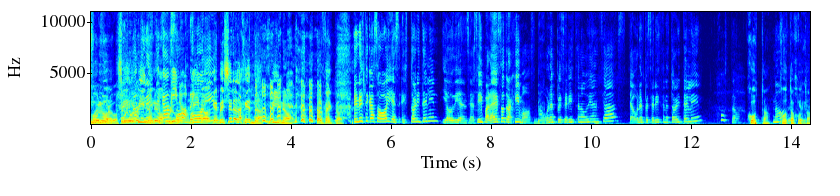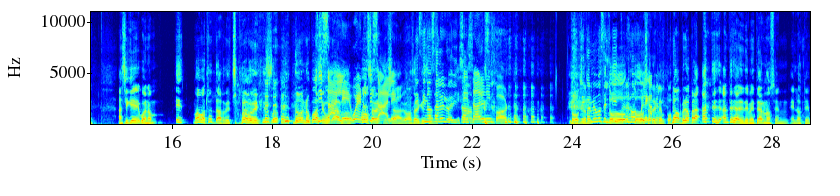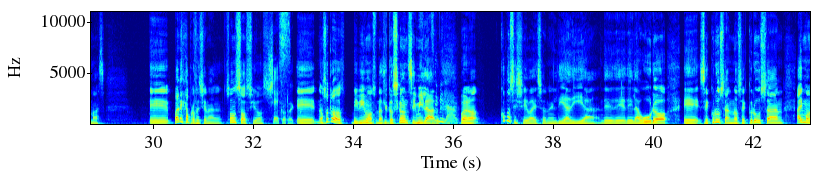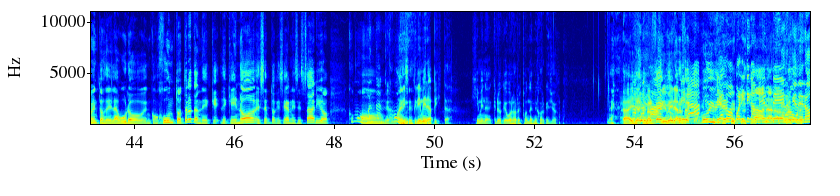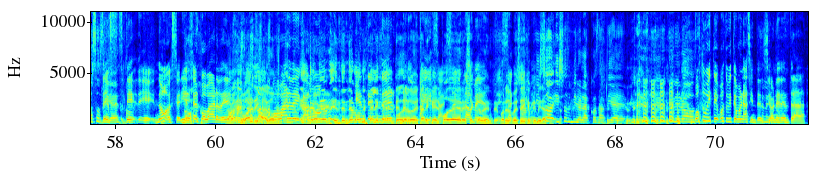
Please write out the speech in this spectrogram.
fulbo. vino, este Vino, Vino, hoy- que me llena la agenda. Vino. Perfecto. En este caso hoy es storytelling y audiencia, ¿sí? Para eso trajimos Bien. a un especialista en audiencias y a un especialista en storytelling. Justo. Justo, ¿No? justo, Qué justo. Así que, bueno, eh, vamos a tratar de charlar de eso. No, no puedo Sí asegurarlo. sale, bueno, vamos sí a ver qué sale. Vamos a ver Y qué si no sale, lo Y si editamos. sale, no importa. Todo Le cambiamos el todo, título. Todo Le se cambiamos- arregla en post. No, pero para, antes, antes de, meternos en, en los temas. eh, pareja profesional, son socios. Yes. Correcto. Eh, nosotros vivimos una situación similar. Similar. Bueno, ¿cómo se lleva eso en el día a día de, de- de laburo? Eh, ¿Se cruzan, no se cruzan? ¿Hay momentos de laburo en conjunto? ¿Tratan de que, de que no, excepto que sea necesario? ¿Cómo, Cuéntanos. Mira, ¿cómo es prim- esto? primera pista. Jimena, creo que vos lo respondés mejor que yo. Ahí ya tenés. Perfecto, Primera- perfecto. Mirá, muy mirá bien. como políticamente. No, generoso de- sería eso. de- de- no, sería No. ser cobarde. No, Cobarde y no, cagón. Cobarde, Entender- cagón. entender dónde está el eje del Entender- Entender dónde está el eje del poder, exactamente, exactamente. Por eso, por eso dije primera Y yo, miro las cosas bien, ¿viste? Dije, generoso. Vos tuviste, vos tuviste buenas intenciones de entrada.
